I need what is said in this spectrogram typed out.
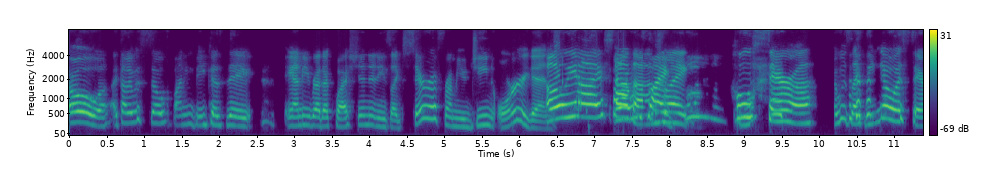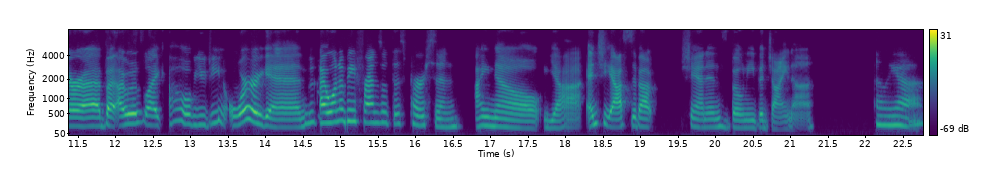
oh i thought it was so funny because they andy read a question and he's like sarah from eugene oregon. Oh yeah i saw and that. I was like, like who's sarah I was like, we know a Sarah, but I was like, oh, Eugene, Oregon. I want to be friends with this person. I know. Yeah. And she asked about Shannon's bony vagina. Oh, yeah.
